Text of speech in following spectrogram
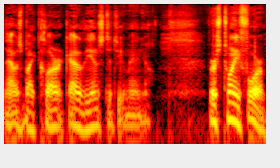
That was by Clarke out of the Institute Manual. Verse 24.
